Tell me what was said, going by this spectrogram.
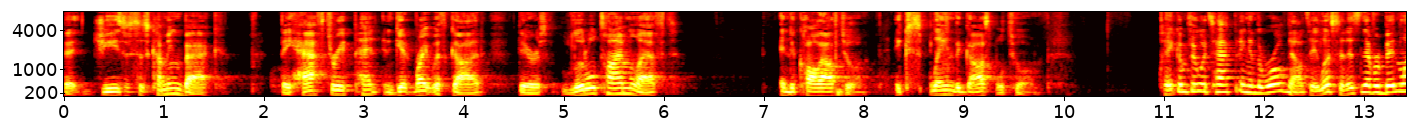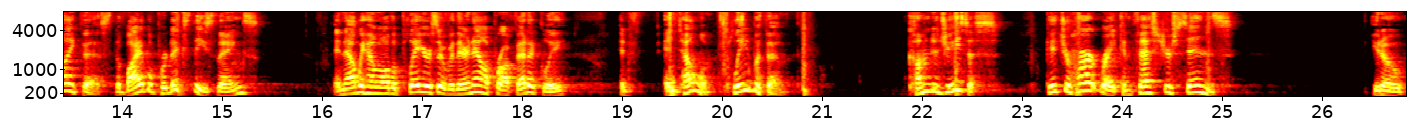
that Jesus is coming back. They have to repent and get right with God. There's little time left, and to call out to Him, explain the gospel to Him. Take them through what's happening in the world now and say, listen, it's never been like this. The Bible predicts these things. And now we have all the players over there now prophetically and, and tell them, plead with them, Come to Jesus. Get your heart right. Confess your sins. You know,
